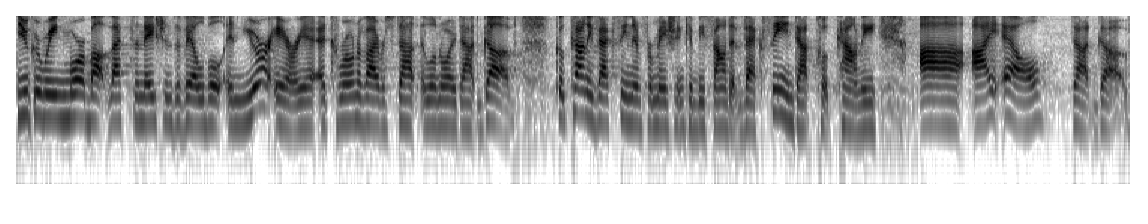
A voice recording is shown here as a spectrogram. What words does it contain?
You can read more about vaccinations available in your area at coronavirus.illinois.gov. Cook County vaccine information can be found at vaccine.cookcountyil.gov.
